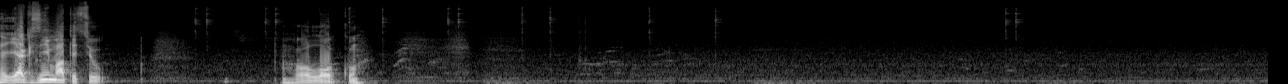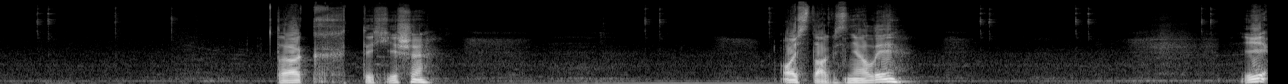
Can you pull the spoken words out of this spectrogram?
Це як знімати цю головку? Так, тихіше. Ось так зняли. І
